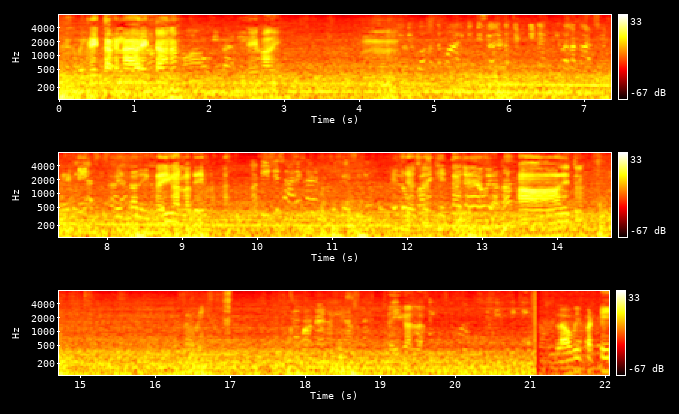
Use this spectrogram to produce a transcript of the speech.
ਦੇਖ ਬਈ ਰੇਤਾ ਕਿੰਨਾ ਹੈ, ਰੇਤਾ ਹਨਾ? ਹਾਂ ਉਹੀ ਮੈਂ ਦੇਖ ਦੇਖ ਵਾਲੇ ਹੂੰ ਨੇ ਬਹੁਤ ਮਾਰ ਕੀਤੀ ਸੀ ਉਹ ਜਿਹੜਾ ਚਿੱਟੀ ਟੈਂਕੀ ਵਾਲਾ ਘਰ ਸੀ ਉਹ ਦੇਖੀ ਡੁੱਬ ਸੀ ਸਾਰਾ। ਰੇਤਾ ਦੇਖ ਸਹੀ ਗੱਲ ਆ ਦੇਖ ਲੈ ਆ ਵੀਰ ਜੀ ਸਾਰੇ ਘਰ ਗਏ ਸੀ ਇਹ ਲੋਕਾਂ ਦੇ ਖੇਤਾਂ 'ਚ ਆਇਆ ਹੋਇਆ ਨਾ। ਹਾਂ ਇੱਧਰ। ਸਹੀ ਗੱਲ ਆ। ਲਓ ਵੀ ਪੱਟੀ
